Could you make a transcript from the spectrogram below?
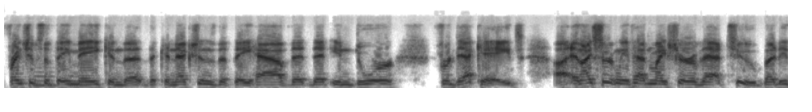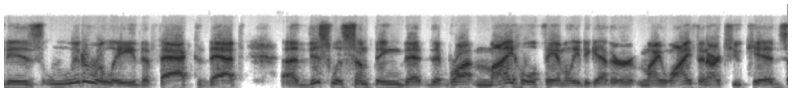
friendships mm-hmm. that they mm-hmm. make and the the connections that they have that that endure for decades. Uh, and I certainly have had my share of that too. But it is literally the fact that uh, this was something that that brought my whole family together. My wife and our two kids.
